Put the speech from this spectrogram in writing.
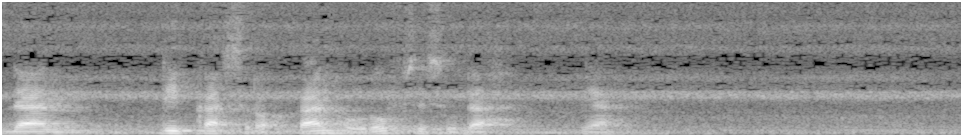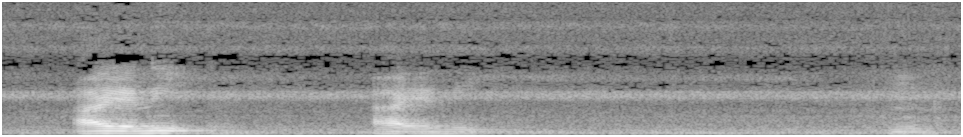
dan dikasrohkan huruf sesudahnya. Aeni aeni. Hmm.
